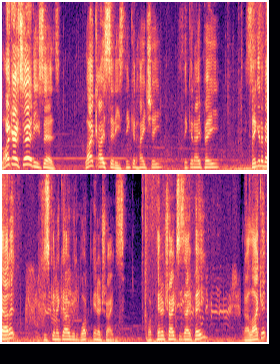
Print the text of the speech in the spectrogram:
Like I said, he says. Like I said, he's thinking HE, thinking AP, he's thinking about it. He's just going to go with what penetrates. What penetrates is AP, and I like it.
